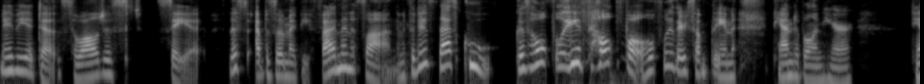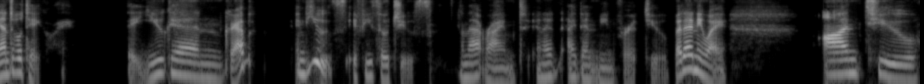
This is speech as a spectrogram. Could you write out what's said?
Maybe it does. So I'll just say it. This episode might be five minutes long. And if it is, that's cool. Because hopefully it's helpful. Hopefully there's something tangible in here, tangible takeaway that you can grab and use if you so choose. And that rhymed. And it, I didn't mean for it to. But anyway, on to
